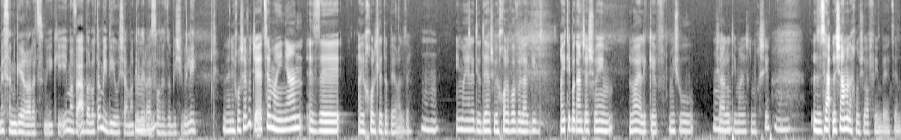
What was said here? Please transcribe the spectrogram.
מסנגר על עצמי, כי אימא ואבא לא תמיד יהיו שם כדי mm-hmm. לעשות את זה בשבילי. ואני חושבת שעצם העניין זה היכולת לדבר על זה. Mm-hmm. אם הילד יודע שהוא יכול לבוא ולהגיד, הייתי בגן שעשועים, לא היה לי כיף, מישהו mm-hmm. שאל אותי מה יש לי מכשיר, mm-hmm. לשם אנחנו שואפים בעצם.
